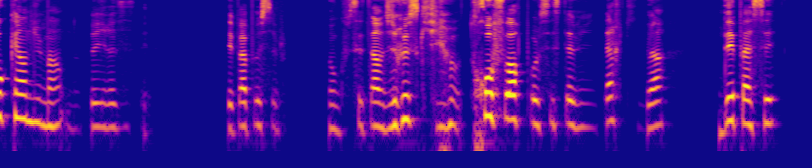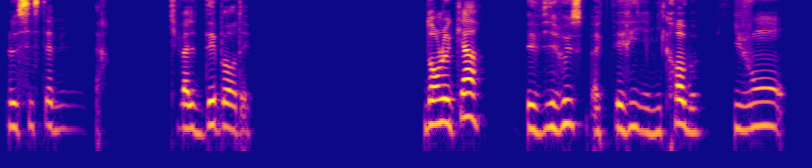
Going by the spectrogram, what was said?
aucun humain ne peut y résister. C'est pas possible. Donc c'est un virus qui est trop fort pour le système immunitaire qui va dépasser le système immunitaire, qui va le déborder. Dans le cas des virus, bactéries et microbes qui vont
